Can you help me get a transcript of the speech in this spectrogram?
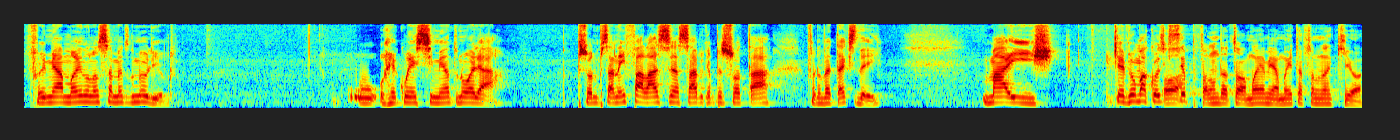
foi minha mãe no lançamento do meu livro. O reconhecimento no olhar. A pessoa não precisa nem falar, você já sabe que a pessoa tá. Foi no Vetex Day. Mas. Quer ver uma coisa que você. Falando da tua mãe, a minha mãe tá falando aqui, ó.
